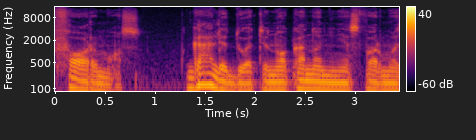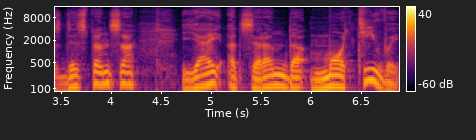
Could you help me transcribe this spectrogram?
formos. Gali duoti nuo kanoninės formos dispensą, jei atsiranda motyvai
